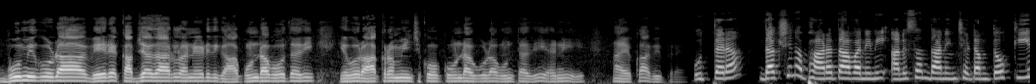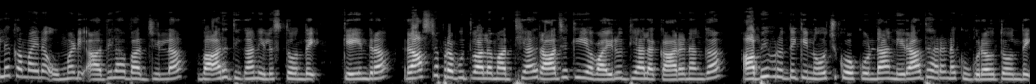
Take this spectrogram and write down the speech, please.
భూమి కూడా వేరే కబ్జాదారులు అనేది కాకుండా పోతుంది ఎవరు ఆక్రమించుకోకుండా కూడా ఉంటుంది అని నా యొక్క అభిప్రాయం. ఉత్తర దక్షిణ భారతావనిని అనుసంధానించటంతో కీలకమైన ఉమ్మడి ఆదిలాబాద్ జిల్లా వారధిగా నిలుస్తోంది. కేంద్ర రాష్ట్ర ప్రభుత్వాల మధ్య రాజకీయ వైరుధ్యాల కారణంగా అభివృద్ధికి నోచుకోకుండా నిరాధారణకు గురవుతోంది.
